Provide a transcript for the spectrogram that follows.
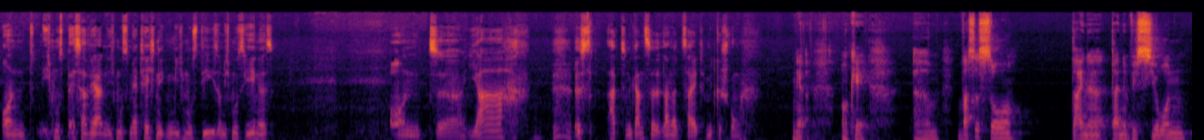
Und ich muss besser werden, ich muss mehr Techniken, ich muss dies und ich muss jenes. Und äh, ja, es hat eine ganze lange Zeit mitgeschwungen. Ja, okay. Ähm, was ist so deine, deine Vision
